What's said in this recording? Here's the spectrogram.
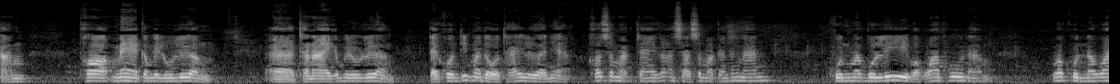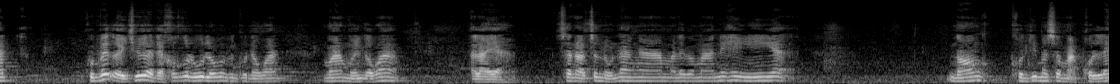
ซ้ำพ่อแม่ก็ไม่รู้เรื่องอทนายก็ไม่รู้เรื่อง แต่คนที่มาโดดท้ายเรือเนี่ยเขาสมัครใจก็อาสาสมัครกันทั้งนั้น คุณมาบูลลี่บอกว่าผู้นำว่าคุณนวัดคุณไม่เอ่ยเชื่อ แต่เขาก็รู้แล้วว่าเป็นคุณนวัดมาเหมือนกับว่าอะไรอะ สนับสนุนนางงามอะไรประมาณนี้ให้อย่างเงี้ยน้อง คนที่มาสมัครคนแร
